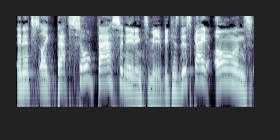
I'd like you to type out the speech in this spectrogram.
And it's like that's so fascinating to me because this guy owns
